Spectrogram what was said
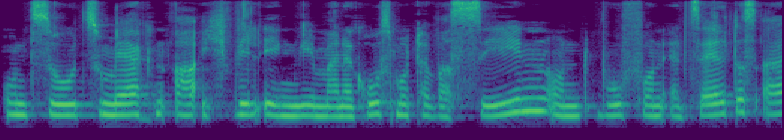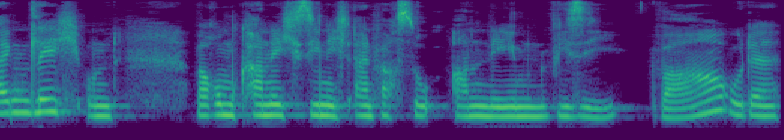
und so zu merken, ah, ich will irgendwie in meiner Großmutter was sehen und wovon erzählt das eigentlich und warum kann ich sie nicht einfach so annehmen, wie sie war oder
